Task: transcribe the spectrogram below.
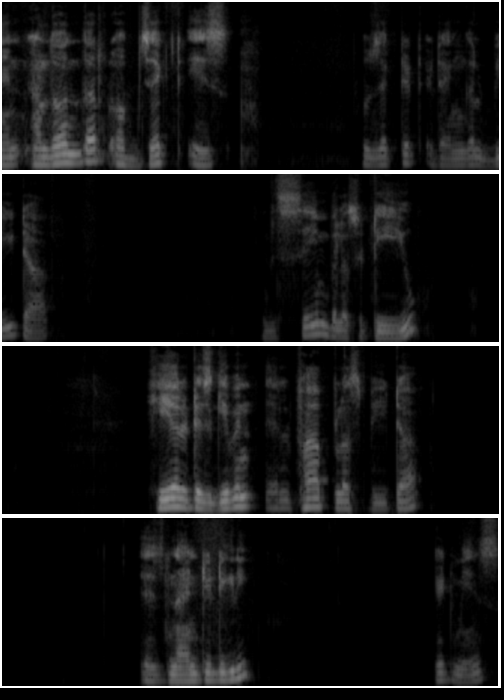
and another object is projected at angle beta with same velocity u. Here it is given alpha plus beta is 90 degree. It means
